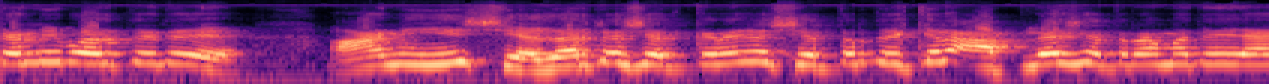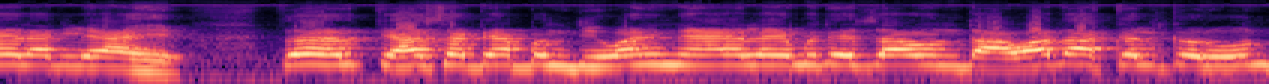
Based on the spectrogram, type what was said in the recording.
कमी भरते ते. आणि शेजारच्या शेतकऱ्याचे क्षेत्र देखील आपल्या क्षेत्रामध्ये यायला लागले आहे. तर त्यासाठी आपण दिवाणी न्यायालयामध्ये जाऊन दावा दाखल करून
